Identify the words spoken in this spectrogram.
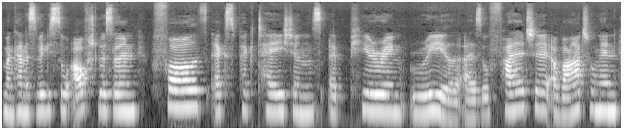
man kann es wirklich so aufschlüsseln, false expectations appearing real, also falsche Erwartungen,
